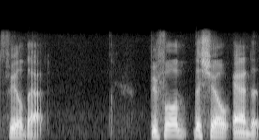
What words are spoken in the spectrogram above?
feel that. Before the show ended,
